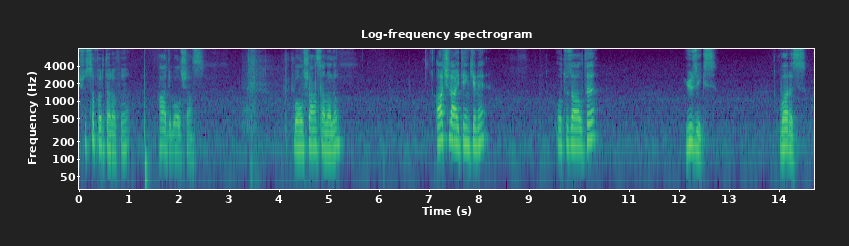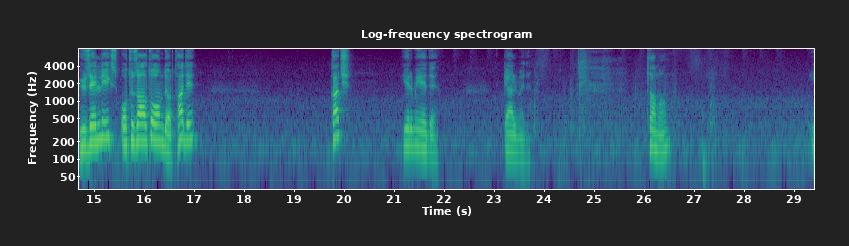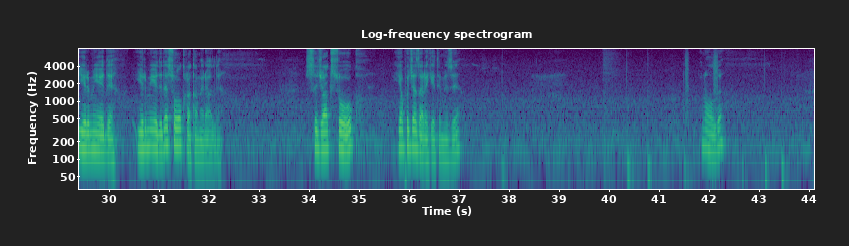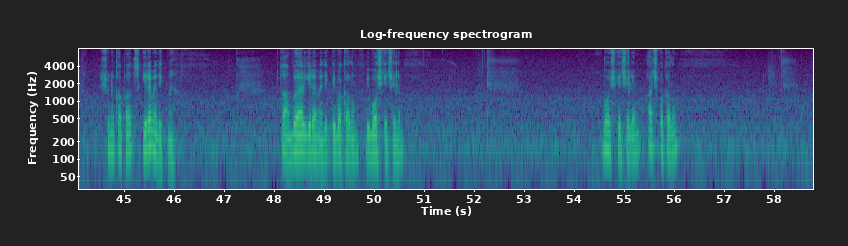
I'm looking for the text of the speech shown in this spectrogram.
Şu sıfır tarafı hadi bol şans. Bol şans alalım. Aç lighting'ini 36 100x varız. 150x 36 14. Hadi. Kaç? 27. Gelmedi. Tamam. 27. 27 de soğuk rakam herhalde. Sıcak, soğuk. Yapacağız hareketimizi. Ne oldu? Şunu kapat. Giremedik mi? Tamam bu el giremedik. Bir bakalım. Bir boş geçelim. Boş geçelim. Aç bakalım.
